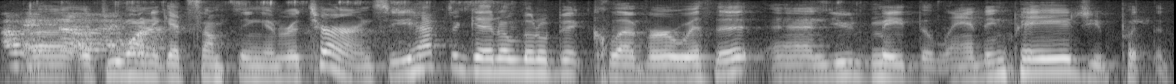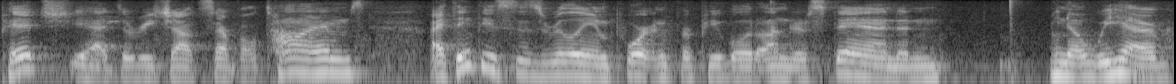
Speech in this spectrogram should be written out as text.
uh, if you want to get something in return. So you have to get a little bit clever with it. And you made the landing page, you put the pitch, you had to reach out several times. I think this is really important for people to understand and you know, we have,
